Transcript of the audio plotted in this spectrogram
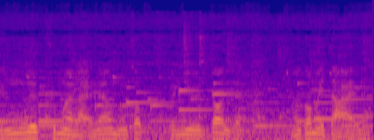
ถึงลึกขึ้นมาไหลแล้ว มันก็เป็นยืนต้นแล้วมันก็ไม่ตายแล้ว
